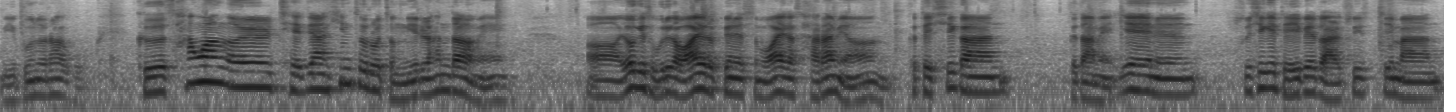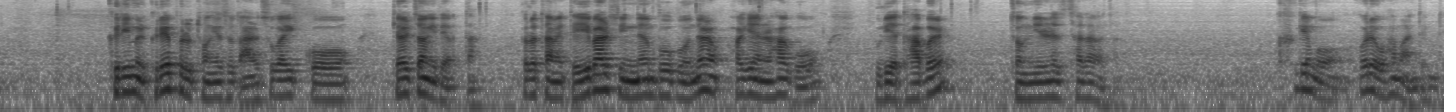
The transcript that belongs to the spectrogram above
미분을 하고 그 상황을 최대한 힌트로 정리를 한 다음에 어, 여기서 우리가 y로 표현했으면 y가 4라면 그때 시간 그 다음에 얘는 수식에 대입해도 알 수 있지만 그림을 그래프를 통해서도 알 수가 있고 결정이 되었다. 그렇다면 대입할 수 있는 부분을 확인을 하고 우리의 답을 정리를 해서 찾아가자. 크게 뭐 어려워하면 안 됩니다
